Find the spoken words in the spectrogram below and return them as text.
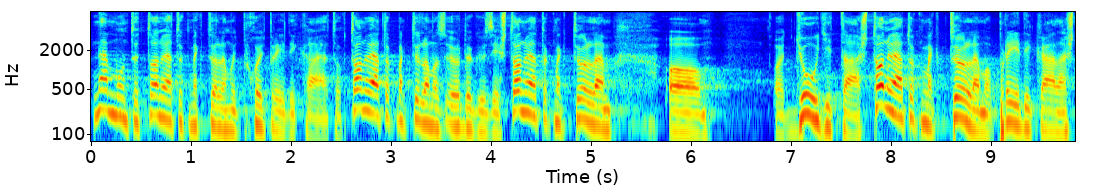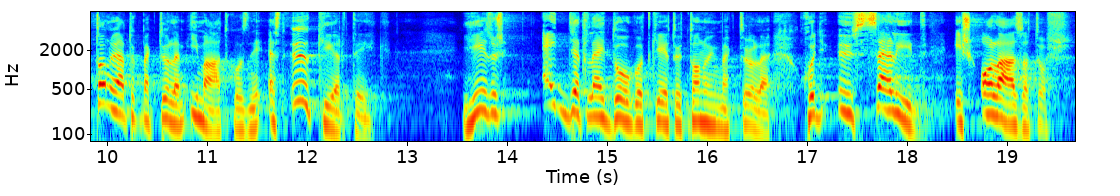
nem mondta, hogy tanuljátok meg tőlem, hogy hogy prédikáljátok. Tanuljátok meg tőlem az ördögűzést, tanuljátok meg tőlem a, a gyógyítást, tanuljátok meg tőlem a prédikálást, tanuljátok meg tőlem imádkozni. Ezt ők kérték. Jézus egyetlen egy dolgot kért, hogy tanuljunk meg tőle, hogy ő szelíd és alázatos.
